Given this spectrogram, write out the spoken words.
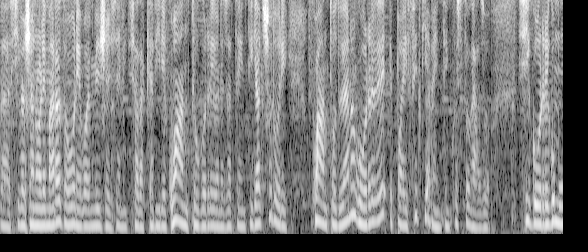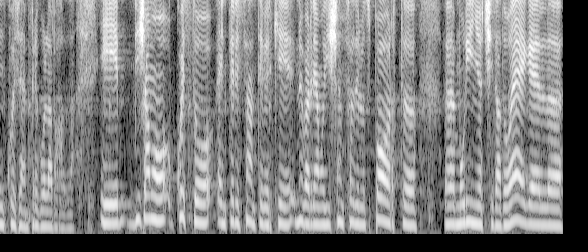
eh, si facevano le maratone, poi invece si è iniziato a capire quanto correvano esattamente i calciatori, quanto dovevano correre e poi effettivamente in questo caso si corre comunque sempre con la palla. E diciamo questo è interessante perché noi parliamo di scienza dello sport, eh, Mourinho ha citato Hegel,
